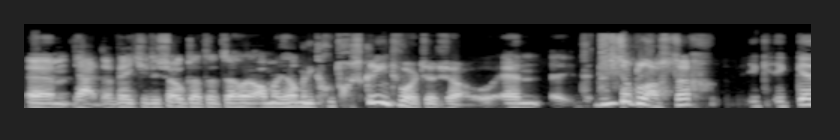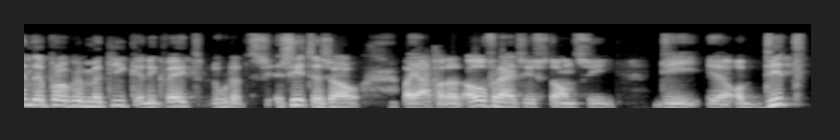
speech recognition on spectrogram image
Um, ja, dan weet je dus ook dat het allemaal helemaal niet goed gescreend wordt en zo. En uh, dat is ook lastig. Ik, ik ken de problematiek en ik weet hoe dat zit en zo. Maar ja, van een overheidsinstantie die uh, op dit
